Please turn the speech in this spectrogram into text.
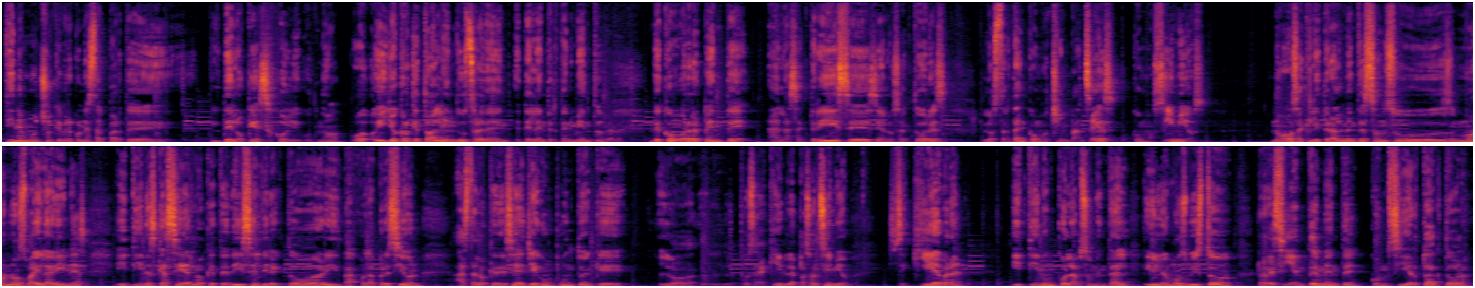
tiene mucho que ver con esta parte de, de lo que es Hollywood, ¿no? O- y yo creo que toda la industria de- del entretenimiento, de cómo de repente a las actrices y a los actores los tratan como chimpancés, como simios. ¿no? O sea, que literalmente son sus monos bailarines y tienes que hacer lo que te dice el director y bajo la presión, hasta lo que decía, llega un punto en que, lo, pues aquí le pasó al simio, se quiebra y tiene un colapso mental. Y lo hemos visto recientemente con cierto actor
